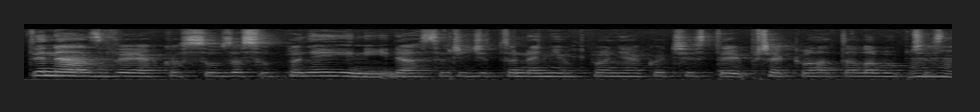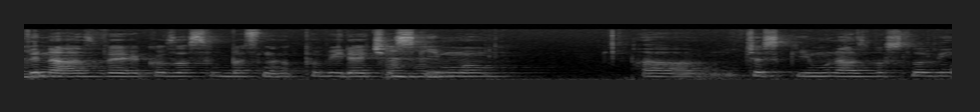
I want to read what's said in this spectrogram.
ty názvy jako jsou zase úplně jiný. Dá se říct, že to není úplně jako čistý překlad, ale občas mm-hmm. ty názvy jako zase vůbec neodpovídají mhm. českému, mm-hmm. uh, českému názvosloví.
